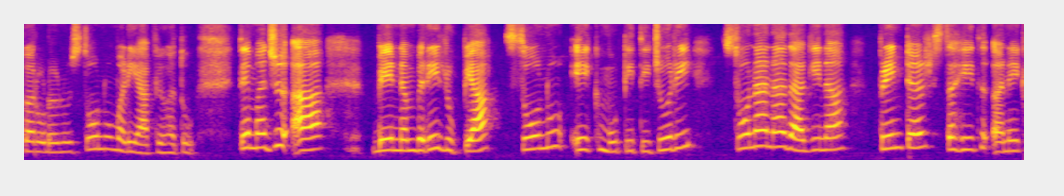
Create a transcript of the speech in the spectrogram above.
કરોડોનું સોનું મળી આવ્યું હતું. તેમજ આ બે નંબરી રૂપિયા સોનું, એક મોટી તિજોરી, સોનાના દાગીના, પ્રિન્ટર સહિત અનેક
